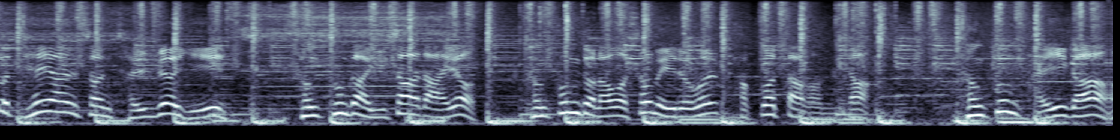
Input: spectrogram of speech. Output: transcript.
끝 해안선 절벽이 경풍과 유사하다 하여 경풍도라고 섬의 이름을 바꿨다고 합니다. 경풍 바위가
